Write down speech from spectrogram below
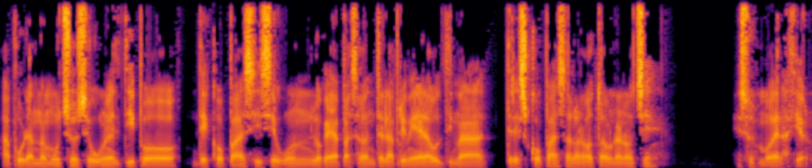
apurando mucho según el tipo de copas y según lo que haya pasado entre la primera y la última tres copas a lo largo de toda una noche. Eso es moderación.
